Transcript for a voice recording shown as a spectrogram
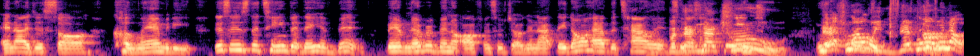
And I just saw calamity. This is the team that they have been. They have never been an offensive juggernaut. They don't have the talent. But that's not teams. true. That's Yeah, where no, we differ. No, no, no.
